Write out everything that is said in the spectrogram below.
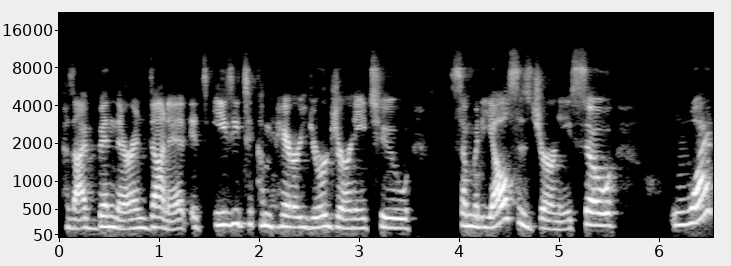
because I've been there and done it. It's easy to compare your journey to somebody else's journey. So, what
